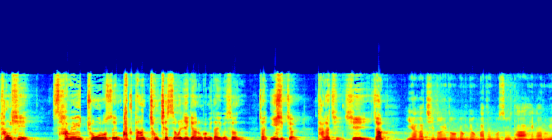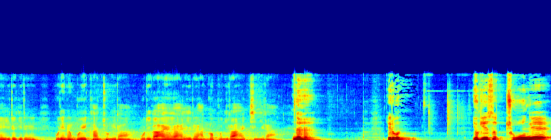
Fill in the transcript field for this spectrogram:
당시 사회의 종으로서의 마땅한 정체성을 얘기하는 겁니다. 이것은. 자, 20절. 다 같이 시작. 이와 같이 너희도 명령받은 것을 다 행한 후에 이르기를 우리는 무익한 종이라 우리가 하여야 할 일을 한 것뿐이라 할지니라. 네. 여러분, 여기에서 종의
